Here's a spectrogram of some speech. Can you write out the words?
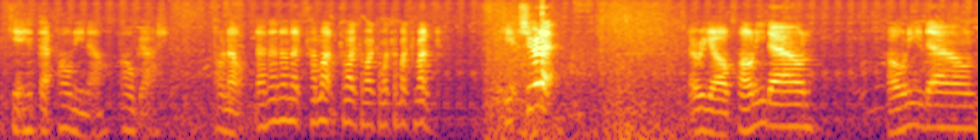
I can't hit that pony now. Oh gosh. Oh no. No, no, no, no. Come on, come on, come on, come on, come on, come on. Can't shoot it! There we go. Pony down. Pony down.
